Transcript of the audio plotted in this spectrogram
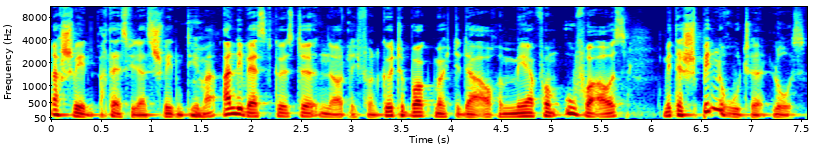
nach Schweden. Ach, da ist wieder das Schwedenthema. An die Westküste nördlich von Göteborg. Möchte da auch im Meer vom Ufer aus mit der Spinnroute los.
